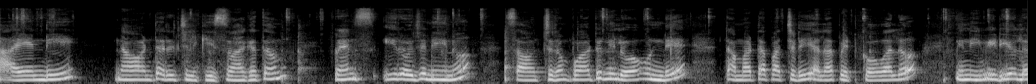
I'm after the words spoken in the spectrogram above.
హాయ్ అండి. నా వంట రుచులకి స్వాగతం. ఫ్రెండ్స్ ఈరోజు నేను సంవత్సరం పాటు నిలువ ఉండే టమాటా పచ్చడి ఎలా పెట్టుకోవాలో నేను ఈ వీడియోలో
